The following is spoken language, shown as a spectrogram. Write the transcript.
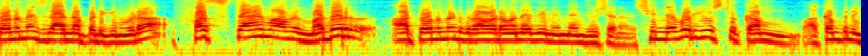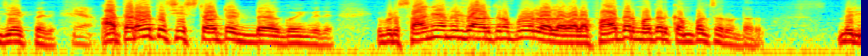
టోర్నమెంట్స్ ఆడినప్పటికీ కూడా ఫస్ట్ టైం ఆమె మదర్ ఆ టోర్నమెంట్కి రావడం అనేది నేను నేను చూశాను. She never use to come ఆ కంపెనీ చేయకపోయేది. ఆ తర్వాత షీ స్టార్టెడ్ గోయింగ్ విత్ ఇప్పుడు సానియా మిర్జా ఆడుతున్నప్పుడు వాళ్ళ వాళ్ళ ఫాదర్ మదర్ కంపల్సరీ ఉంటారు. మీరు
